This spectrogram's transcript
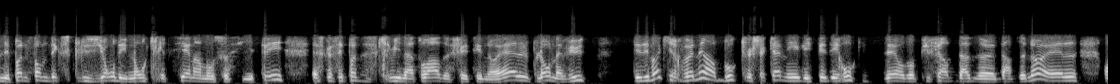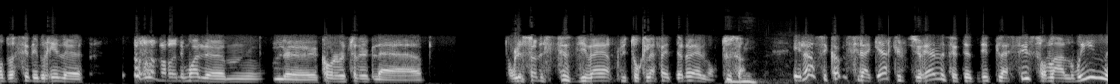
n'est pas une forme d'exclusion des non-chrétiens dans nos sociétés? Est-ce que c'est pas discriminatoire de fêter Noël? Puis là, on a vu des débats qui revenaient en boucle chaque année. Les fédéraux qui disaient on doit plus faire d'arbre d'arbre de Noël, on doit célébrer le pardonnez-moi le le ça, la le solstice d'hiver plutôt que la fête de Noël. Bon, tout ça. Oui. Et là, c'est comme si la guerre culturelle s'était déplacée sur l'Halloween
